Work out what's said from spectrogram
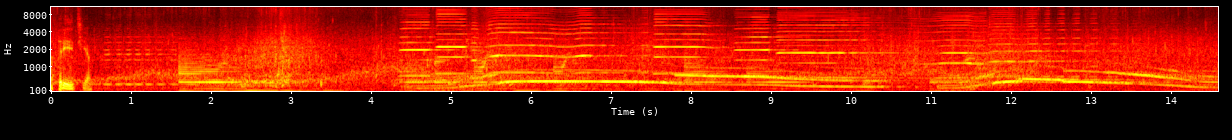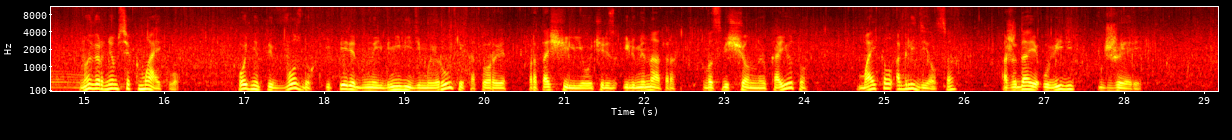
Глава третья. Но вернемся к Майклу. Поднятый в воздух и переданный в невидимые руки, которые протащили его через иллюминатор в освещенную каюту, Майкл огляделся, ожидая увидеть Джерри.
